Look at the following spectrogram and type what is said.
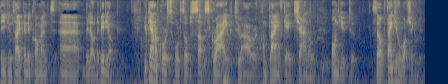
then you can type in the comment uh, below the video. You can, of course, also subscribe to our Compliance Gate channel on YouTube. So thank you for watching.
